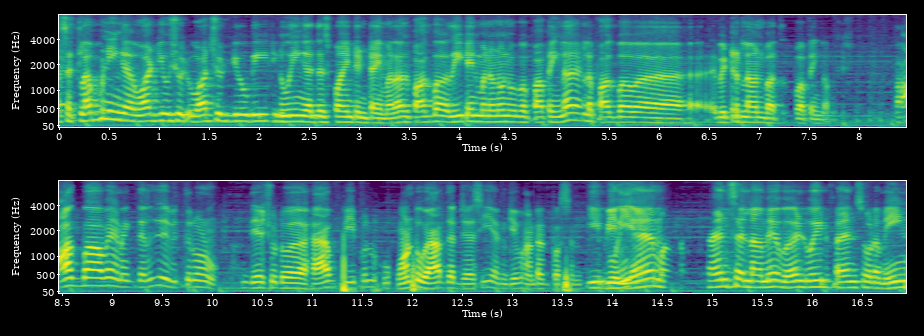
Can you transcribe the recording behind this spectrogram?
as a club நீங்க what you should what should you be doing at this point in time அதாவது பாக்பா ரீடைன் பண்ணணும்னு பாப்பீங்களா? இல்ல பாக்பாவை விட்டுறலாம்னு பார்த்து பாப்பீங்களா? பாக்பாவை எனக்கு தெரிஞ்சு வித்துருவணும். They should have people want to wear that jersey and give hundred percent இப்போ ஏன் ஃபேன்ஸ் எல்லாமே வேர்ல்ட் வைட் ஃபேன்ஸோட மெயின்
